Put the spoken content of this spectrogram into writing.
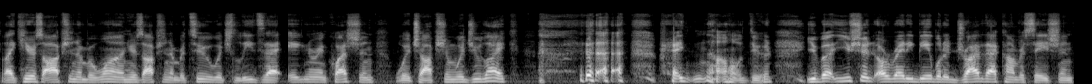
Like here's option number one here's option number two which leads leads that ignorant question, which option would you like? right? No, dude. You but you should already be able to drive that conversation,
